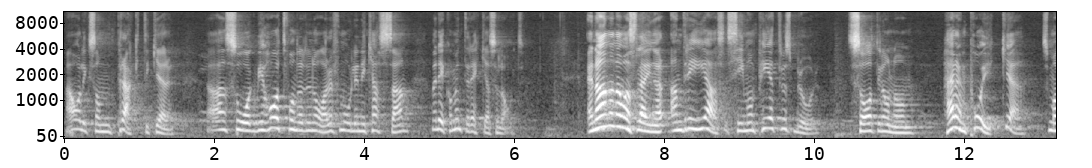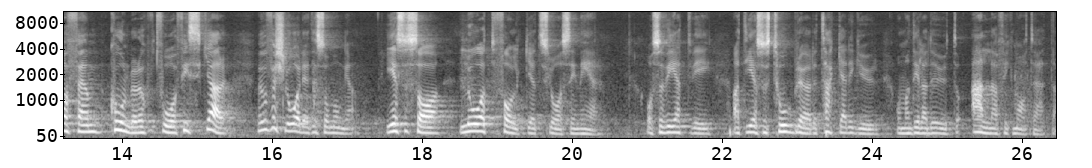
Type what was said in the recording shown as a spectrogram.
Han var liksom praktiker. Han såg, vi har 200 denarer förmodligen i kassan, men det kommer inte räcka så långt. En annan av hans lärjungar, Andreas, Simon Petrus bror, sa till honom, här är en pojke som har fem kornbröd och två fiskar. Men varför slår det till så många? Jesus sa, låt folket slå sig ner. Och så vet vi att Jesus tog brödet, tackade Gud och man delade ut och alla fick mat att äta.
